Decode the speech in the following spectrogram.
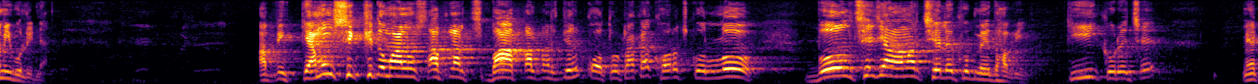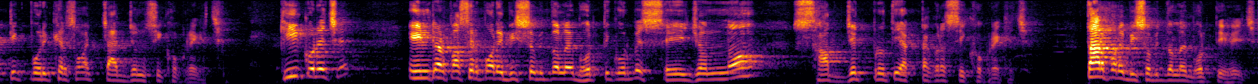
আমি বলি না। আপনি কেমন শিক্ষিত মানুষ, আপনার বাপ, আপনার কত টাকা খরচ করল? বলছে যে আমার ছেলে খুব মেধাবী। কি করেছে? ম্যাট্রিক পরীক্ষার সময় চারজন শিক্ষক রেখেছে। কি করেছে? ইন্টার পাসের পরে বিশ্ববিদ্যালয়ে ভর্তি করবে, সেই জন্য সাবজেক্ট প্রতি একটা করে শিক্ষক রেখেছে। তারপরে বিশ্ববিদ্যালয়ে ভর্তি হয়েছে।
